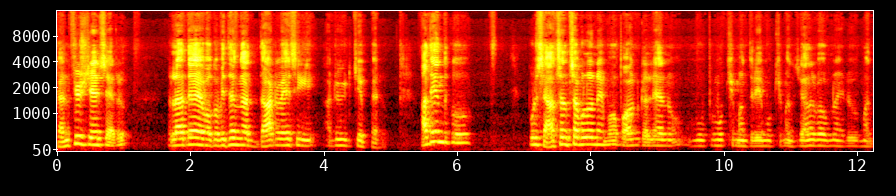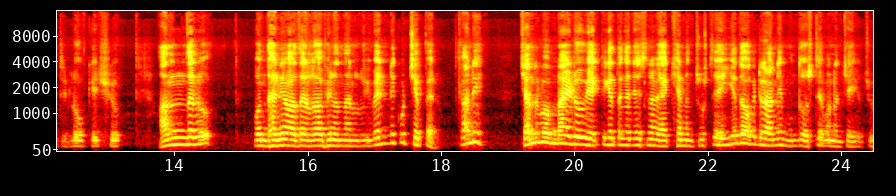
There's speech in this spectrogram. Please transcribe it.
కన్ఫ్యూజ్ చేశారు. లేకపోతే ఒక విధంగా దాట వేసి అటు ఇటు చెప్పారు. అదెందుకు? ఇప్పుడు శాసనసభలోనేమో పవన్ కళ్యాణ్ ఉప ముఖ్యమంత్రి ముఖ్యమంత్రి చంద్రబాబు నాయుడు మంత్రి లోకేష్ అందరూ కొన్ని ధన్యవాదాలు అభినందనలు ఇవన్నీ కూడా చెప్పారు. కానీ చంద్రబాబు నాయుడు వ్యక్తిగతంగా చేసిన వ్యాఖ్యానం చూస్తే ఏదో ఒకటి రాని ముందు వస్తే మనం చేయొచ్చు.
